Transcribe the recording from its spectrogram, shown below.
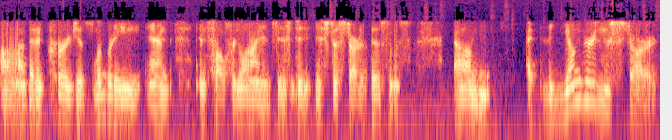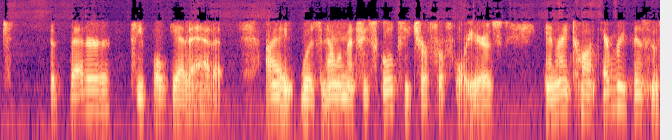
uh, that encourages liberty and, and self-reliance is to, is to start a business. Um, the younger you start, the better people get at it. I was an elementary school teacher for four years, and I taught every business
